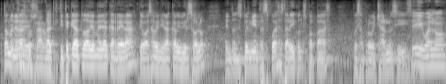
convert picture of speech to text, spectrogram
De todas maneras, pues a ti te queda todavía media carrera que vas a venir acá a vivir solo. Entonces, pues mientras puedas estar ahí con tus papás, pues aprovecharlos y... Sí, igual no,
